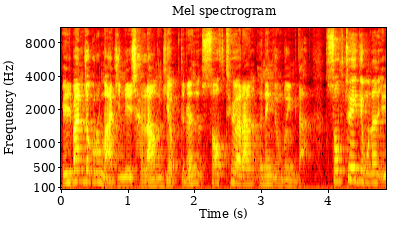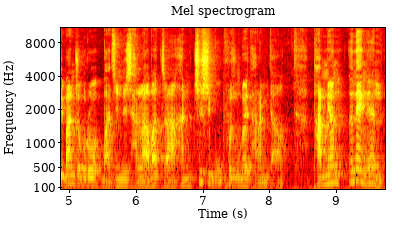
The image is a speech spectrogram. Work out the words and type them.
일반적으로 마진율이 잘 나오는 기업들은 소프트웨어랑 은행 정도입니다. 소프트웨어의 경우는 일반적으로 마진율이 잘 나와봤자 한 75% 정도에 달합니다. 반면 은행은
